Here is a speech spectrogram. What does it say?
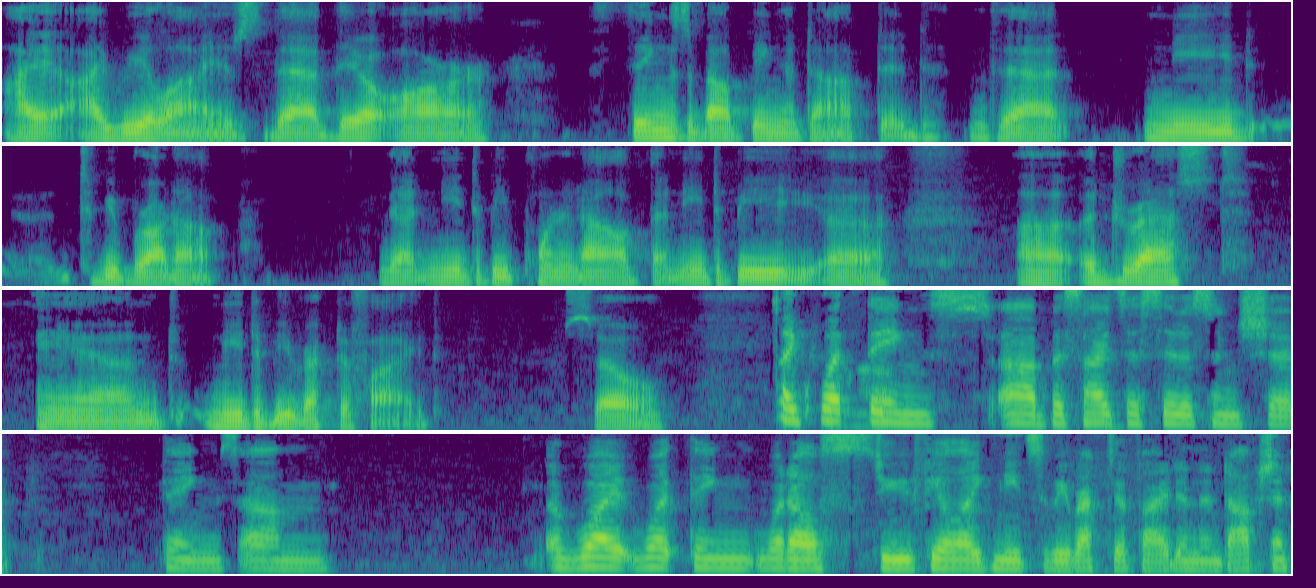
I, I realized that there are things about being adopted that need to be brought up, that need to be pointed out, that need to be uh, uh, addressed, and need to be rectified. So, like what things besides the citizenship things. Um, uh, what what thing what else do you feel like needs to be rectified in adoption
